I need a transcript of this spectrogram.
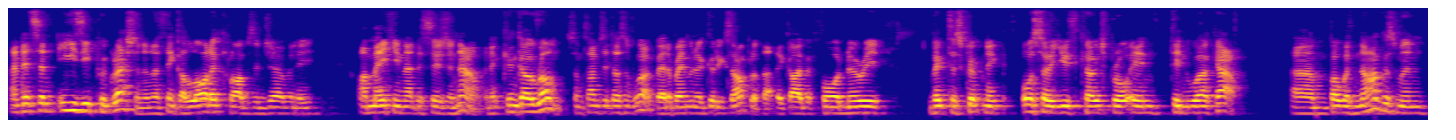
And it's an easy progression. And I think a lot of clubs in Germany are making that decision now. And it can go wrong. Sometimes it doesn't work. Werder Bremen are a good example of that. The guy before Nouri Viktor Skripnik, also a youth coach brought in, didn't work out. Um, but with Nagelsmann,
